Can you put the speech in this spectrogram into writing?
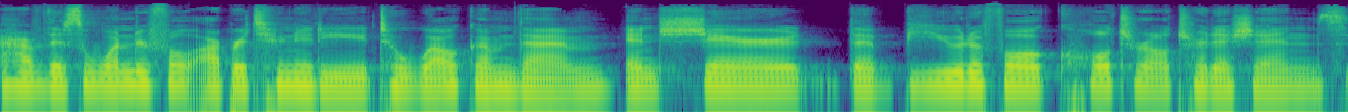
have this wonderful opportunity to welcome them and share the beautiful cultural traditions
